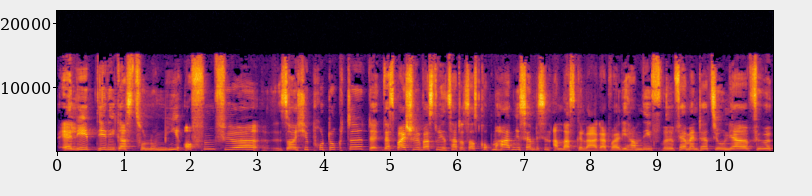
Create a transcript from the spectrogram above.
Erlebt ihr die Gastronomie offen für solche Produkte? Das Beispiel, was du jetzt hattest aus Kopenhagen, ist ja ein bisschen anders gelagert, weil die haben die Fermentation ja für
